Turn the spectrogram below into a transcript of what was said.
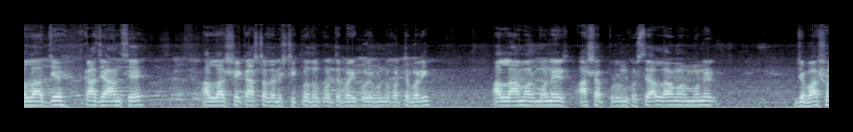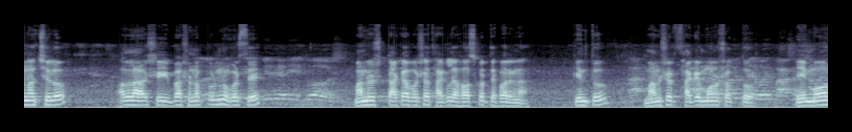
আল্লাহ যে কাজে আনছে, আল্লাহ সেই কাজটা জানি ঠিক মতন করতে পারি, পরিপূর্ণ করতে পারি। আল্লাহ আমার মনের আশা পূরণ করছে। আল্লাহ আমার মনের যে বাসনা ছিল, আল্লাহ সেই বাসনা পূর্ণ করছে। মানুষ টাকা পয়সা থাকলে হজ করতে পারে না। কিন্তু মানুষের থাকে মনশক্ত এই মন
